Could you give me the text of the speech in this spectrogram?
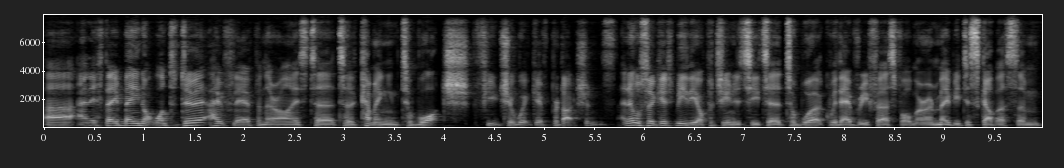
uh, and if they may not want to do it, hopefully open their eyes to to coming to watch future Whitgift productions, and it also gives me the opportunity to to work with every first former and maybe discover some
